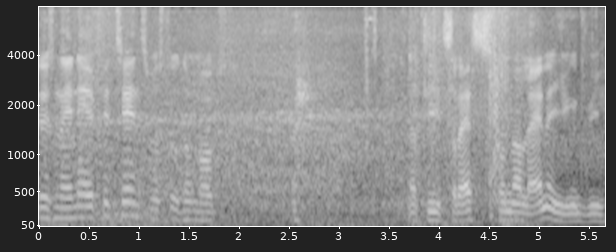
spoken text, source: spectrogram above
Das ist eine Effizienz, was du da machst. Na, die jetzt reißt von alleine irgendwie.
